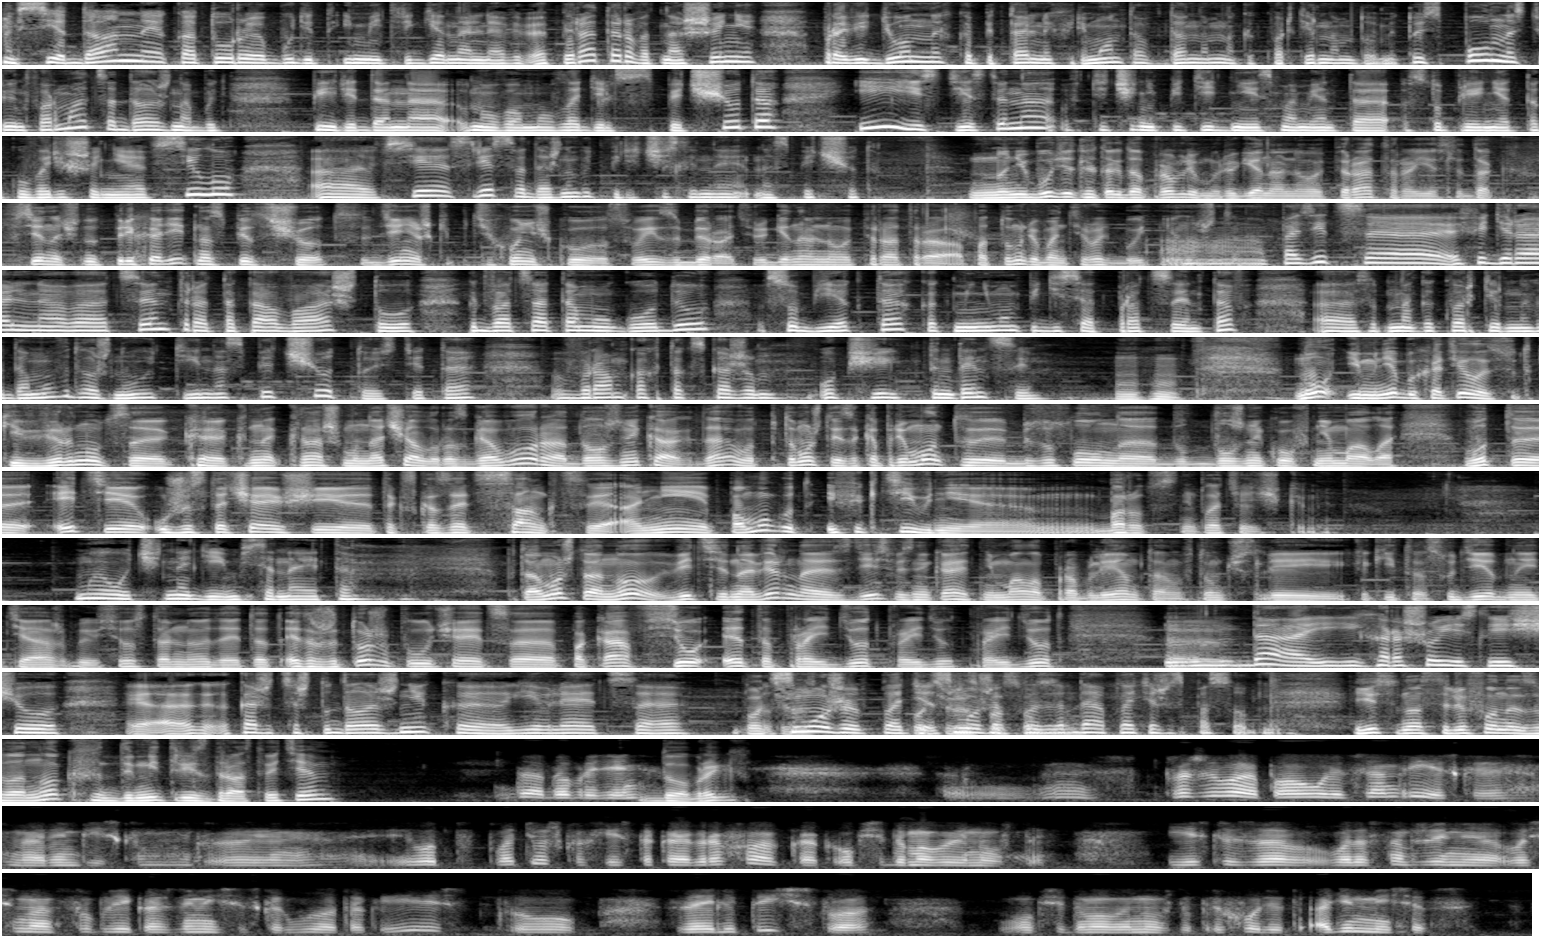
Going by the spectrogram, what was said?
все данные, которые будет иметь региональный оператор в отношении проведенных капитальных ремонтов в данном многоквартирном доме. То есть полностью информация должна быть передана новому владельцу спецсчета и, естественно, в течение пяти дней с момента вступления такого решения в силу а, все средства должны быть перечислены на спецсчет. Но не будет ли тогда проблем у регионального оператора, если так все начнут переходить на спецсчет, денежки потихонечку свои забирать у регионального оператора, а потом ремонтировать будет не на что? А, позиция федерального центра такова, что к 2020 году в субъектах как минимум 50% э, многоквартирных домов должны уйти на спецсчет. То есть это в рамках, так скажем, общей тенденции. Угу. Ну, и мне бы хотелось все-таки вернуться к, к, к нашему началу разговора о должниках, да, вот потому что из-за капремонт, э, безусловно, должников немало. Вот э, эти ужесточающие, так сказать, санкции, они помогут эффективнее бороться с неплательщиками? Мы очень надеемся на это. Потому что, ну, ведь, наверное, здесь возникает немало проблем, там, в том числе и какие-то судебные тяжбы и все остальное. Да, это, это же тоже получается, пока все это пройдет, пройдет, пройдет. Э, да, и хорошо, если еще э, кажется, что должник э, является Платежес... сможет платить, сможет да, платежеспособным. Есть у нас телефонный звонок. Дмитрий, здравствуйте. Да, добрый день. Добрый. Проживаю по улице Андреевская на Олимпийском микрорайоне. И вот в платежках есть такая графа, как общедомовые нужды. Если за водоснабжение 18 рублей каждый месяц, как было, так и есть, то за электричество общедомовые нужды приходит один месяц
